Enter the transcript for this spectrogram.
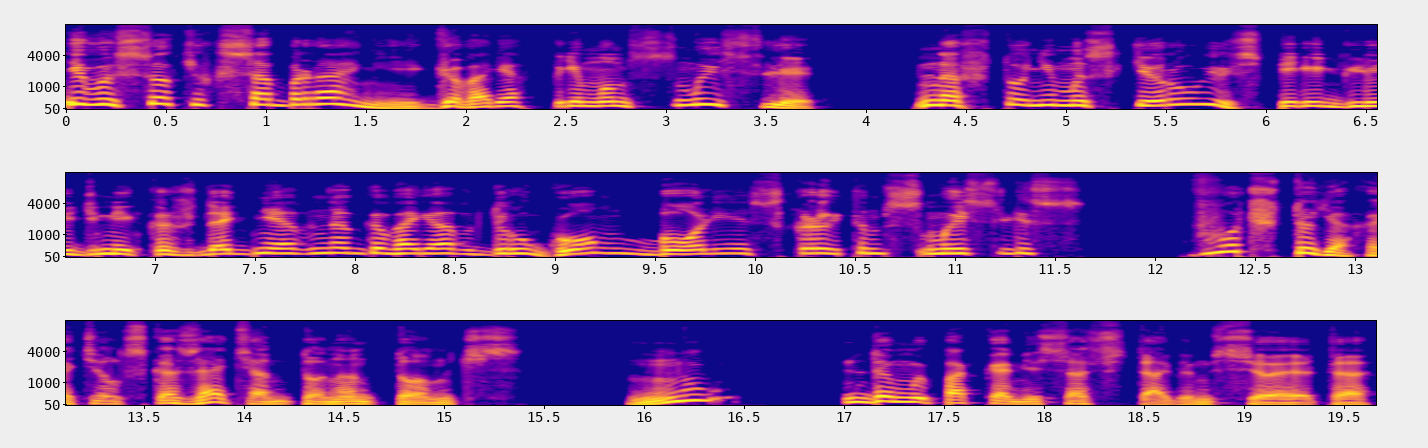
и высоких собраний, говоря в прямом смысле — на что не маскируюсь перед людьми каждодневно, говоря в другом, более скрытом смысле. Вот что я хотел сказать, Антон Антонович. Ну, да мы пока не составим все это.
